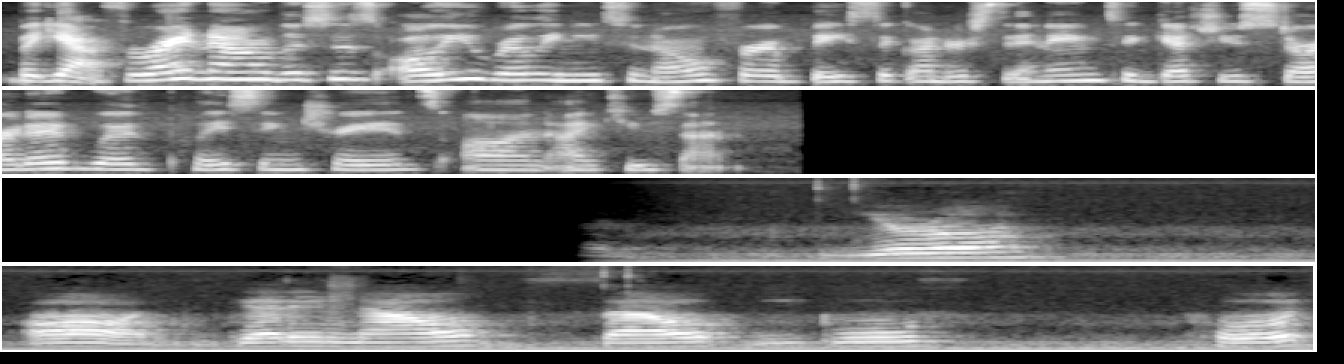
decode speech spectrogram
But yeah, for right now, this is all you really need to know for a basic understanding to get you started with placing trades on IQ Cent. Euro on Getting now, sell equals put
